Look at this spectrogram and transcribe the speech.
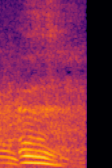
아,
